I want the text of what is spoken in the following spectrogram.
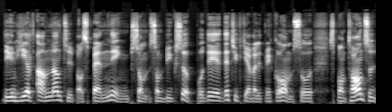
det är ju en helt annan typ av spänning som, som byggs upp och det, det tyckte jag väldigt mycket om, så spontant så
